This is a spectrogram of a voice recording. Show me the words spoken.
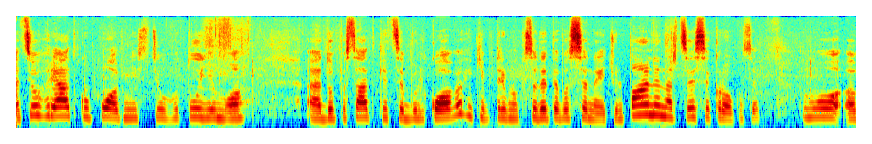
А цю грядку повністю готуємо е, до посадки цибулькових, які потрібно посадити восени. Тюльпани, нарциси, крокуси. Тому е,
